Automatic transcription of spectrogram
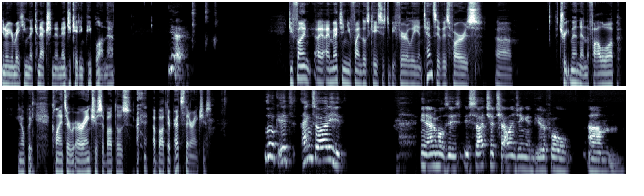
you know, you're making the connection and educating people on that. Yeah. Do you find, I, I imagine you find those cases to be fairly intensive as far as uh, the treatment and the follow up you know clients are, are anxious about those about their pets that are anxious. Look it's anxiety in animals is is such a challenging and beautiful um,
